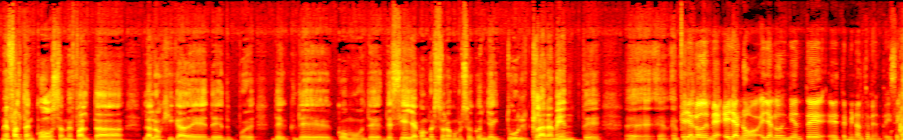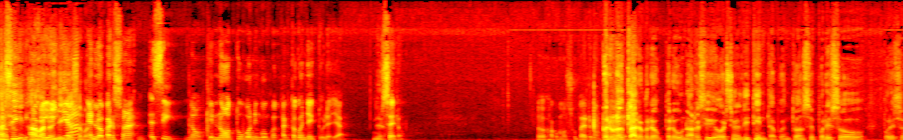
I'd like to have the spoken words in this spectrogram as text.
me faltan cosas, me falta la lógica de, de, cómo, de, si ella conversó o no conversó con Yaitul claramente. Eh, en fin, ella, lo desmiente, ella no, ella lo desmiente eh, terminantemente. Dice que ¿Ah, no, sí? Que, ah, bueno, ella, en lo personal, sí, no, que no tuvo ningún contacto con Yaitul ella. Yeah. Cero lo deja como súper pero uno, claro pero pero uno ha recibido versiones distintas pues entonces por eso por eso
